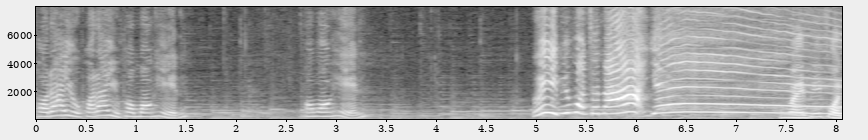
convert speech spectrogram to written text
พอได้อยู่พอได้อยู่พอมองเห็น พอมองเห็นเฮ้ยพี่ฝนชนะ เย้ทำไมพี่ฝน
